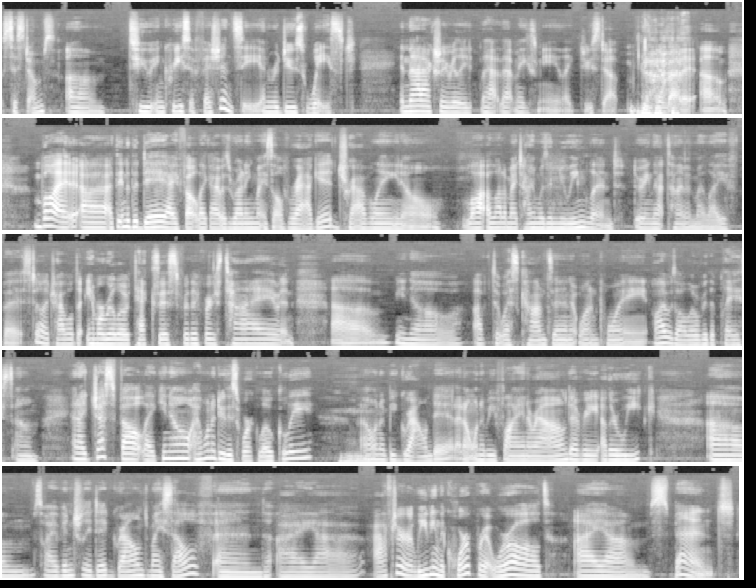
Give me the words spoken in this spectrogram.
systems um, to increase efficiency and reduce waste and that actually really that that makes me like juiced up thinking about it um, but uh, at the end of the day i felt like i was running myself ragged traveling you know a lot, a lot of my time was in new england during that time in my life but still i traveled to amarillo texas for the first time and um, you know, up to Wisconsin at one point. I was all over the place. Um, and I just felt like, you know, I want to do this work locally. Mm-hmm. I want to be grounded. I don't want to be flying around every other week. Um, so I eventually did ground myself. And I, uh, after leaving the corporate world, I um, spent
